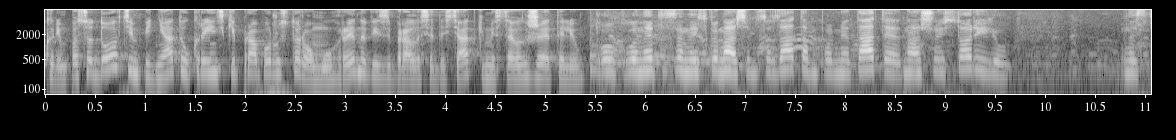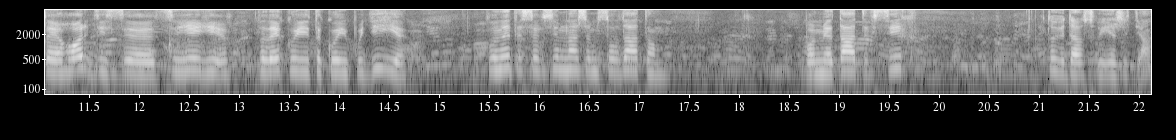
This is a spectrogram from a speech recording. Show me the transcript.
Окрім посадовців, підняти український прапор у старому Угринові зібралися десятки місцевих жителів. Поклонитися низько нашим солдатам, пам'ятати нашу історію, нести гордість е, цієї великої такої події, вклонитися всім нашим солдатам, пам'ятати всіх, хто віддав своє життя.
